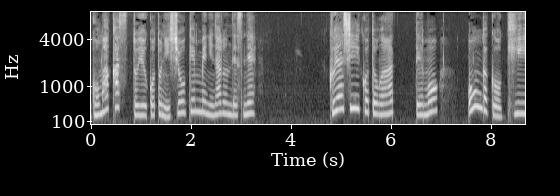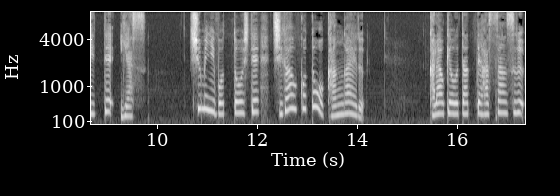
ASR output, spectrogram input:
ごまかすということに一生懸命になるんですね。悔しいことがあっても、音楽を聴いて癒す。趣味に没頭して違うことを考える。カラオケを歌って発散する。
